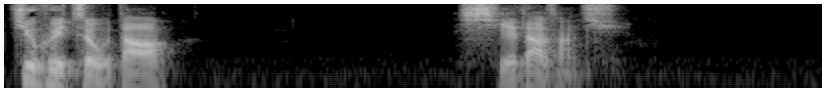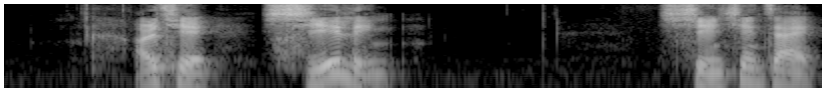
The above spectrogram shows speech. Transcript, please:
就会走到邪道上去。而且邪灵显现在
